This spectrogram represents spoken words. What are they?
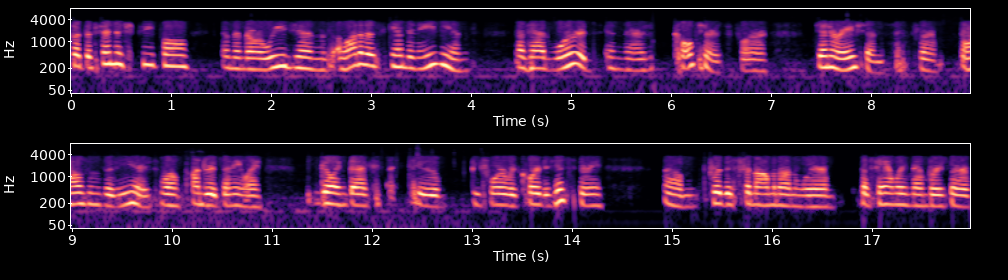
but the Finnish people and the Norwegians, a lot of the Scandinavians have had words in their cultures for generations, for thousands of years, well, hundreds anyway, going back to before recorded history, um, for this phenomenon where the family members are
